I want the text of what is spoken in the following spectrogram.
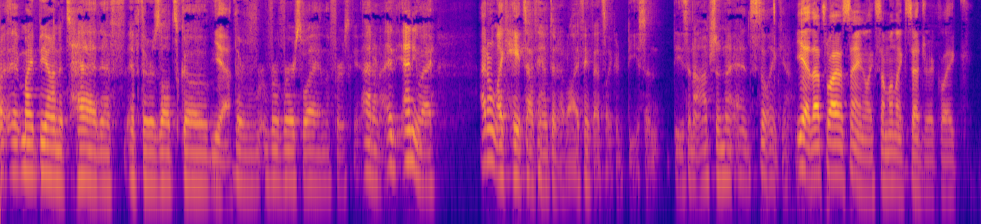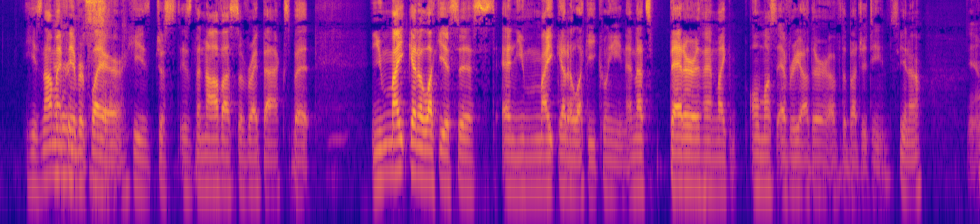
it. I, it might be on its head if if the results go Yeah. the r- reverse way in the first game. I don't know. Anyway, I don't like hate Southampton at all. I think that's like a decent decent option. It's still like you know. Yeah, that's why I was saying like someone like Cedric, like he's not my favorite player. He just is the Navas of right backs, but you might get a lucky assist and you might get a lucky clean, and that's better than like almost every other of the budget teams, you know? Yeah,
